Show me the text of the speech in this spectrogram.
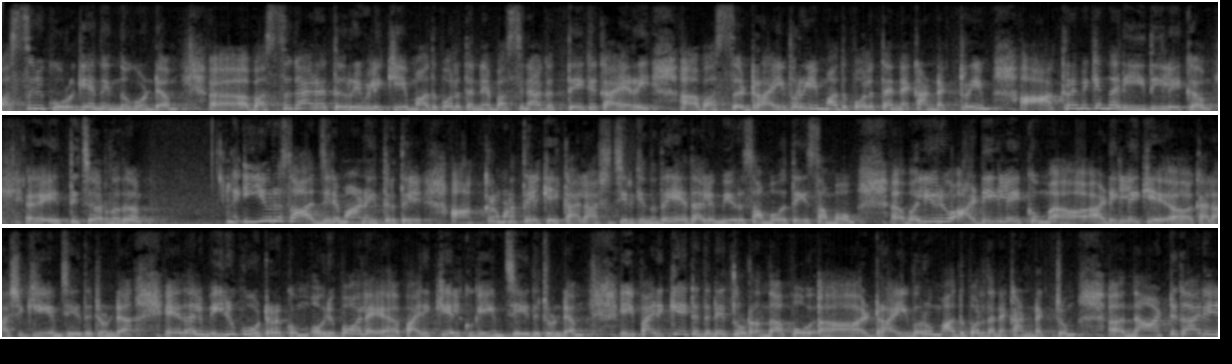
ബസ്സിന് കുറുകെ നിന്നുകൊണ്ട് ബസ്സുകാരെ തെറി വിളിക്കുകയും അതുപോലെ തന്നെ ബസ്സിനകത്തേക്ക് കയറി ബസ് ഡ്രൈവറെയും അതുപോലെ തന്നെ കണ്ടക്ടറെയും ആക്രമിക്കുന്ന രീതിയിലേക്ക് എത്തിച്ചേർന്നത് ഈ ഒരു സാഹചര്യമാണ് ഇത്തരത്തിൽ ആക്രമണത്തിലേക്ക് കലാശിച്ചിരിക്കുന്നത്. ഏതായാലും ഈ ഒരു സംഭവത്തെ ഈ സംഭവം വലിയൊരു അടിയിലേക്കും അടിയിലേക്ക് കലാശിക്കുകയും ചെയ്തിട്ടുണ്ട്. ഏതായാലും ഇരു കൂട്ടർക്കും ഒരുപോലെ പരിക്കേൽക്കുകയും ചെയ്തിട്ടുണ്ട്. ഈ പരിക്കേറ്റതിനെ തുടർന്ന് ഡ്രൈവറും അതുപോലെ തന്നെ കണ്ടക്ടറും നാട്ടുകാരിൽ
